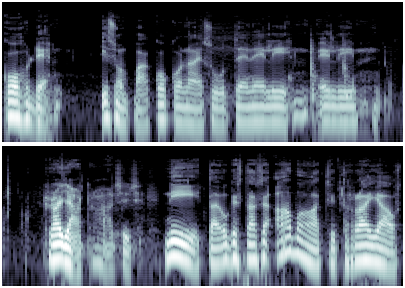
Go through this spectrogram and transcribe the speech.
kohde isompaan kokonaisuuteen, eli, eli rajataan siis. Niin, tai oikeastaan se avaat sitten rajaus.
